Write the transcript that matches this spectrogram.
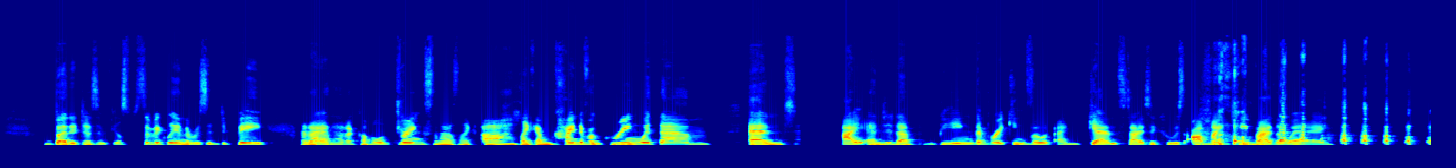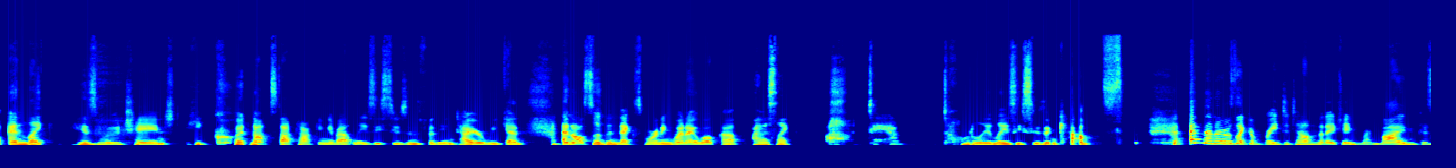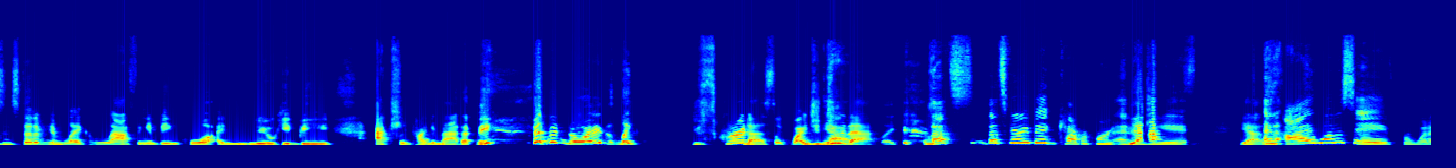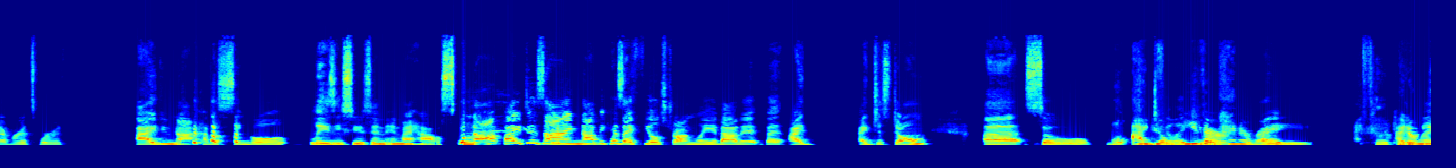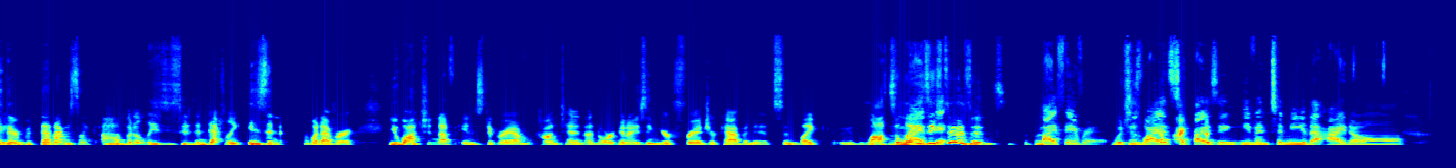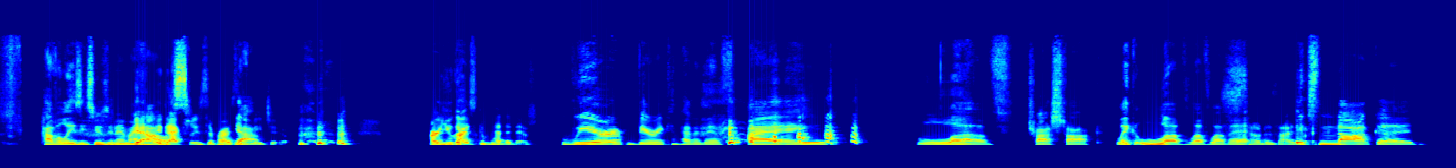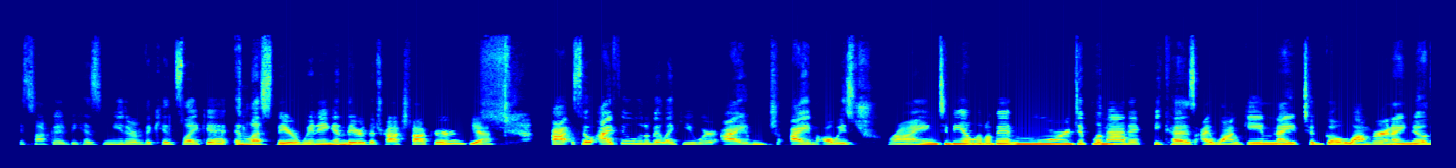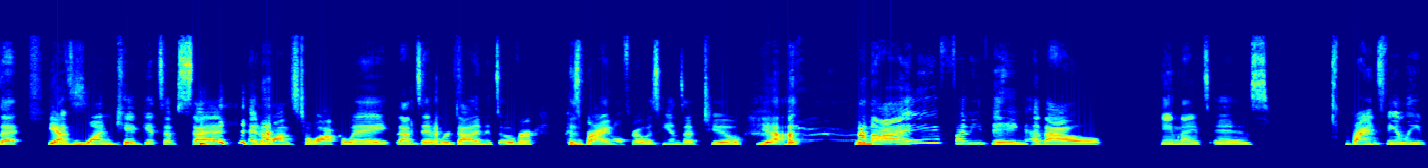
but it doesn't feel specifically. And there was a debate. And I had had a couple of drinks and I was like, ah, like I'm kind of agreeing with them. And I ended up being the breaking vote against Isaac, who was on my team, by the way. And like his mood changed. He could not stop talking about lazy Susans for the entire weekend. And also the next morning when I woke up, I was like, oh, damn, totally lazy Susan counts. And then I was like afraid to tell him that I changed my mind because instead of him like laughing and being cool, I knew he'd be actually kind of mad at me and annoyed. Like, you screwed us. Like, why'd you Yeah. do that? Like, that's that's very big Capricorn energy. yes. And I want to say, for whatever it's worth, I do not have a single lazy Susan in my house. Not by design, not because I feel strongly about it, but I I just don't. Uh so well, I I don't like either. kind of right. I feel like I don't either. But then I was like, ah, but a lazy Susan definitely isn't whatever. You watch enough Instagram content on organizing your fridge or cabinets and like lots of My lazy fa- Susans. my favorite, which is why it's surprising even to me that I don't have a lazy Susan in my yeah, house. it actually surprises Yeah. me too. Are you guys competitive? We're very competitive. I love trash talk. Like love, love, love it. So does Isaac. it's not good. It's not good because neither of the kids like it unless they're winning and they're the trash talker. yeah. Uh, so I feel a little bit like you, where I'm I am always trying to be a little bit more diplomatic because I want game night to go longer, and I know that Yes. if one kid gets upset and wants to walk away, that's it. We're done. It's over. Because Brian will throw his hands up too. yeah. but- My funny thing about game nights is Brian's family,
